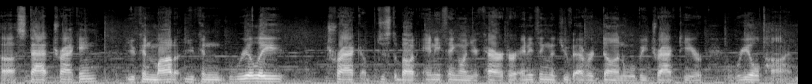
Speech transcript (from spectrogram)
uh, stat tracking. You can mod you can really track just about anything on your character. Anything that you've ever done will be tracked here real time.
